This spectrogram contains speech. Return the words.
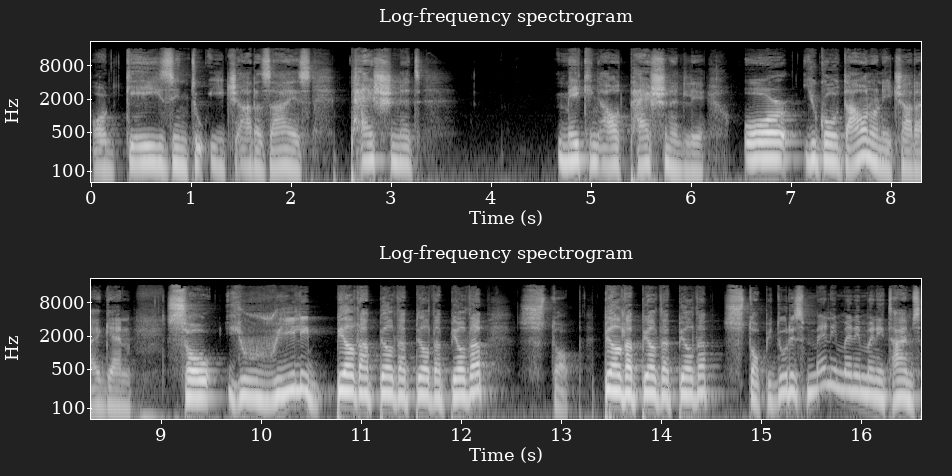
or gaze into each other's eyes, passionate, making out passionately, or you go down on each other again. So you really build up, build up, build up, build up, stop. Build up, build up, build up, stop. You do this many, many, many times,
